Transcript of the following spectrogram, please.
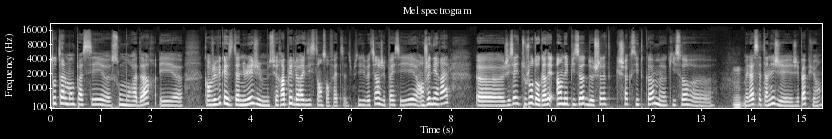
totalement passées euh, sous mon radar. Et euh, quand j'ai vu qu'elles étaient annulées, je me suis rappelé de leur existence en fait. Je me suis dit, bah, tiens, j'ai pas essayé. En général, euh, j'essaye toujours de regarder un épisode de chaque, chaque sitcom qui sort. Mm. Mais là, cette année, j'ai pas pu. Hein.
